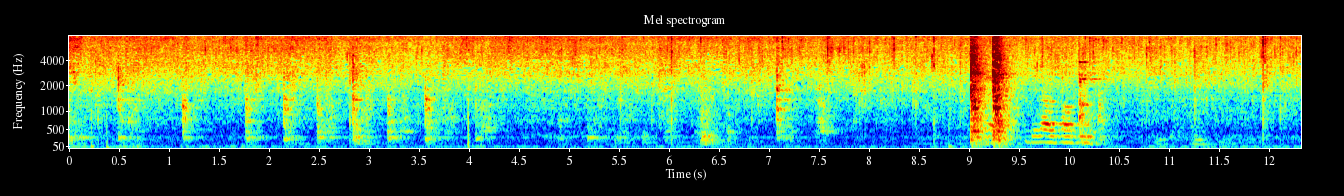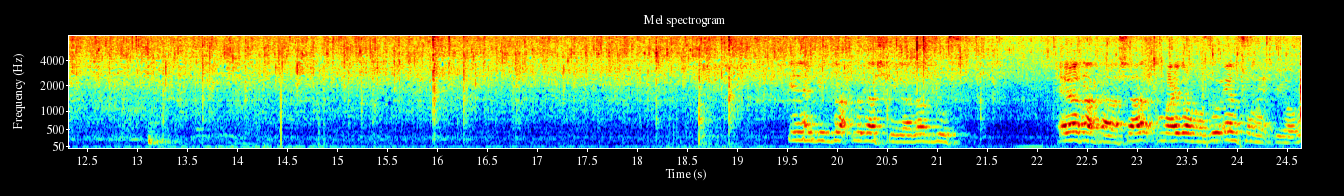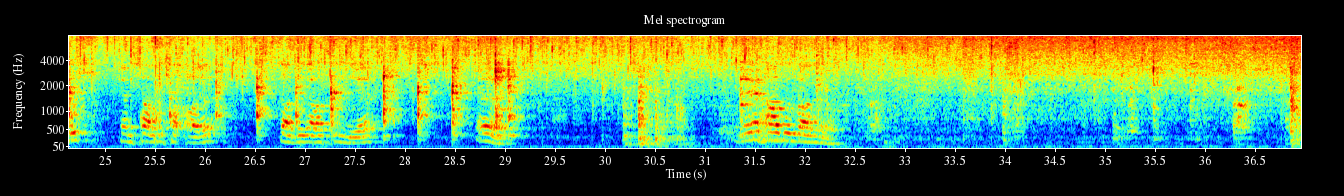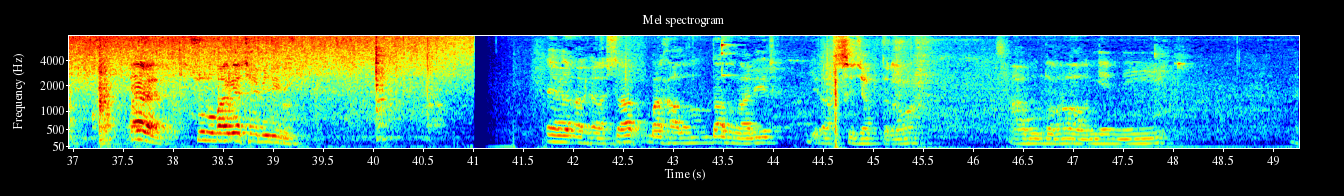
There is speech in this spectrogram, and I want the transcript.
Evet, biraz daha tuz. Yine bir tatlı kaşığı kadar tuz. Evet arkadaşlar maydanozu en son ekliyoruz. Hem sarımsakları tadı kalsın diye. Evet. Ve hazırlanıyor. Evet, sunuma geçebiliriz. Evet arkadaşlar, bakalım tadına bir biraz sıcaktır ama. Ha buradan alalım yeni.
